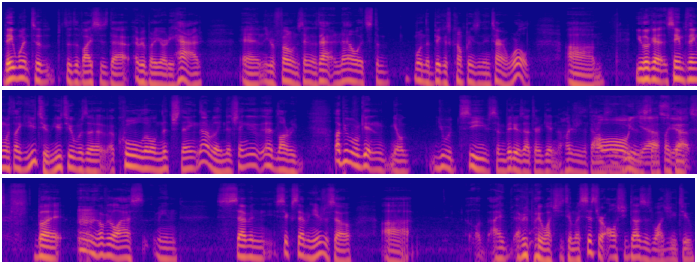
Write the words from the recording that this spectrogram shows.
they went to the devices that everybody already had, and your phones, things like that. And now it's the one of the biggest companies in the entire world. Um, you look at same thing with like YouTube. YouTube was a, a cool little niche thing, not really niche thing. It had a lot of a lot of people were getting you know you would see some videos out there getting hundreds of thousands oh, of views yes, and stuff like yes. that. But over the last, I mean, seven, six, seven years or so, uh, I everybody watches YouTube. My sister, all she does is watch YouTube.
